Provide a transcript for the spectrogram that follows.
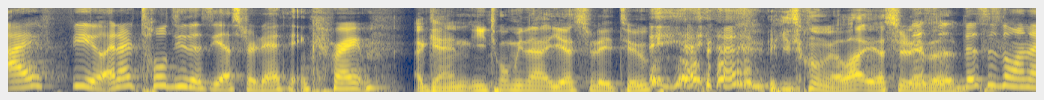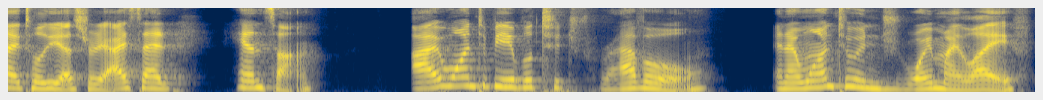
I feel, and I told you this yesterday, I think, right? again. You told me that yesterday too. yeah, yeah. you told me a lot yesterday. This is, this is the one that I told you yesterday. I said, Hanson, I want to be able to travel and I want to enjoy my life.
